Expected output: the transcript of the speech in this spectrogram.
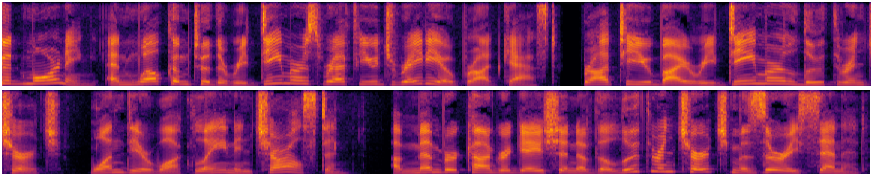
Good morning, and welcome to the Redeemer's Refuge radio broadcast, brought to you by Redeemer Lutheran Church, 1 Deer Walk Lane in Charleston, a member congregation of the Lutheran Church Missouri Synod.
